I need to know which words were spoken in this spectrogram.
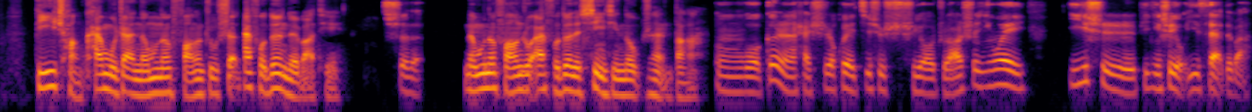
第一场开幕战能不能防得住是埃弗顿对吧？T 是的。能不能防住埃弗顿的信心都不是很大。嗯，我个人还是会继续持有，主要是因为一是毕竟是友谊赛，对吧？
